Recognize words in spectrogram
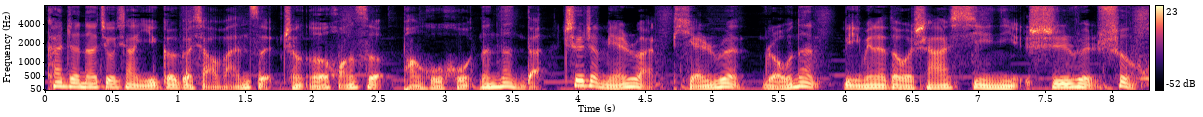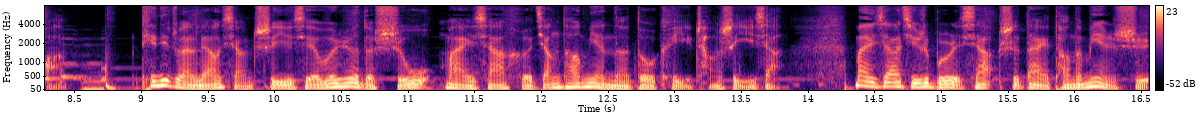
看着呢，就像一个个小丸子，呈鹅黄色，胖乎乎、嫩嫩的，吃着绵软、甜润、柔嫩，里面的豆沙细腻、湿润、顺滑。天气转凉，想吃一些温热的食物，麦虾和姜汤面呢都可以尝试一下。麦虾其实不是虾，是带汤的面食，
